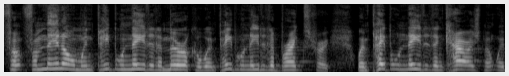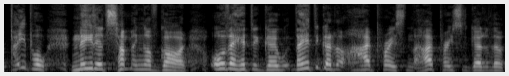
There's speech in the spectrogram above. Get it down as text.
from, from then on, when people needed a miracle, when people needed a breakthrough, when people needed encouragement, when people needed something of God, all they had to go, they had to go to the high priest, and the high priest would go to the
